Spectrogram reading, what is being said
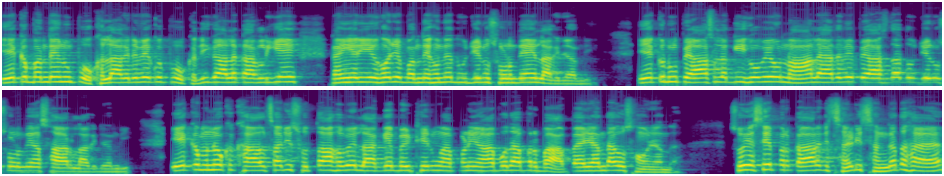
ਇੱਕ ਬੰਦੇ ਨੂੰ ਭੁੱਖ ਲੱਗ ਜਾਵੇ, ਕੋਈ ਭੁੱਖ ਦੀ ਗੱਲ ਕਰ ਲਈਏ, ਕਈ ਵਾਰੀ ਇਹੋ ਜਿਹੇ ਬੰਦੇ ਹੁੰਦੇ ਦੂਜੇ ਨੂੰ ਸੁਣਦਿਆਂ ਹੀ ਲੱਗ ਜਾਂਦੀ। ਇੱਕ ਨੂੰ ਪਿਆਸ ਲੱਗੀ ਹੋਵੇ, ਉਹ ਨਾ ਲੈ ਦੇਵੇ ਪਿਆਸ ਦਾ, ਦੂਜੇ ਨੂੰ ਸੁਣਦਿਆਂ ਸਾਰ ਲੱਗ ਜਾਂਦੀ। ਇੱਕ ਮਨੁੱਖ ਖਾਲਸਾ ਜੀ ਸੁੱਤਾ ਹੋਵੇ, ਲਾਗੇ ਬੈਠੇ ਨੂੰ ਆਪਣੇ ਆਪ ਉਹਦਾ ਪ੍ਰਭਾਵ ਪੈ ਜਾਂਦਾ, ਉਹ ਸੌ ਜਾਂਦਾ। ਸੋ ਇਸੇ ਪ੍ਰਕਾਰ ਜਿਹੜੀ ਸੰਗਤ ਹੈ,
